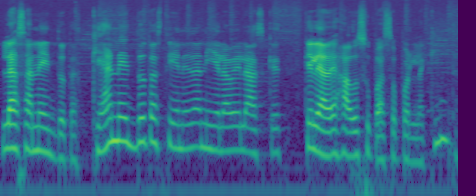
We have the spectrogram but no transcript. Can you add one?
las anécdotas. ¿Qué anécdotas tiene Daniela Velázquez que le ha dejado su paso por la quinta?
